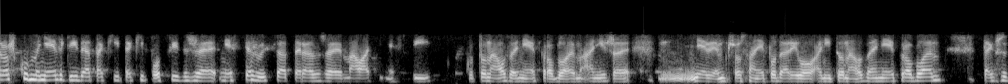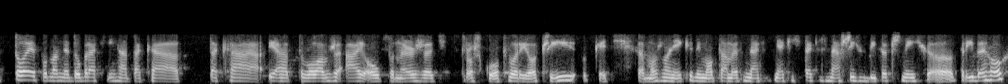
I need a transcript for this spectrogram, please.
trošku mne vždy dá taký, taký pocit, že nestiažuj sa teraz, že mala ti nespí to naozaj nie je problém, ani že neviem, čo sa nepodarilo, ani to naozaj nie je problém. Takže to je podľa mňa dobrá kniha, taká, taká, ja to volám, že eye-opener, že ti trošku otvorí oči, keď sa možno niekedy motáme v nejakých takých našich zbytočných uh, príbehoch.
